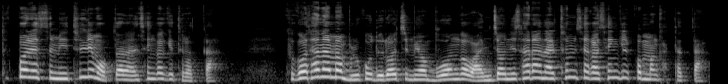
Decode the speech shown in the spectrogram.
특별했음이 틀림없다라는 생각이 들었다. 그것 하나만 물고 늘어지며 무언가 완전히 살아날 틈새가 생길 것만 같았다.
